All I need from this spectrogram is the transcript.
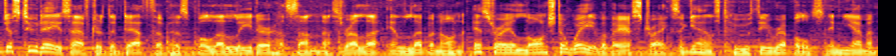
Just two days after the death of Hezbollah leader Hassan Nasrallah in Lebanon, Israel launched a wave of airstrikes against Houthi rebels in Yemen,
